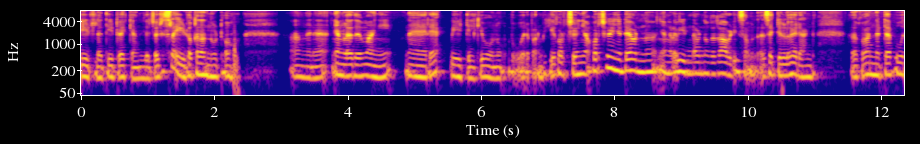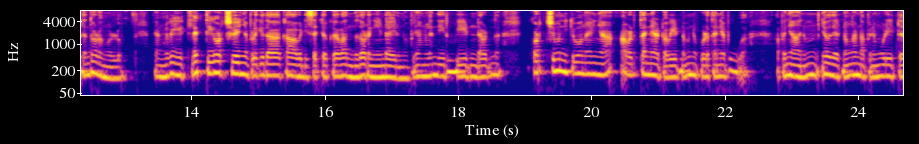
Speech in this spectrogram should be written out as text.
വീട്ടിലെത്തിയിട്ട് വെക്കാമെന്ന് വിചാരിച്ചു. ഒരു സ്ലൈഡൊക്കെ തന്നു കേട്ടോ അങ്ങനെ ഞങ്ങളത് വാങ്ങി. നേരെ വീട്ടിലേക്ക് പോന്നു. പൂരപ്പറമ്പിക്ക് കുറച്ച് കഴിഞ്ഞാൽ കുറച്ച് കഴിഞ്ഞിട്ട് അവിടുന്ന് ഞങ്ങളുടെ വീടിന്റെ അവിടെ നിന്നൊക്കെ കാവടി സെറ്റുകൾ വരാണ്ട്. അതൊക്കെ വന്നിട്ടേ പൂരം തുടങ്ങുള്ളൂ. ഞങ്ങൾ വീട്ടിലെത്തി കുറച്ച് കഴിഞ്ഞപ്പോഴേക്കും ഇതാ കാവടി സെറ്റൊക്കെ വന്ന് തുടങ്ങിയിട്ടുണ്ടായിരുന്നു. അപ്പോൾ ഞങ്ങൾ എന്ത് ചെയ്തു? വീടിന്റെ അവിടുന്ന് കുറച്ച് മുന്നിലേക്ക് പോന്നു കഴിഞ്ഞാൽ അവിടെ തന്നെ കേട്ടോ വീടിന്റെ മുന്നിൽ കൂടെ തന്നെ പോവുക. അപ്പോൾ ഞാനും യോധേട്ടനും കണ്ണപ്പനും കൂടിയിട്ട്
